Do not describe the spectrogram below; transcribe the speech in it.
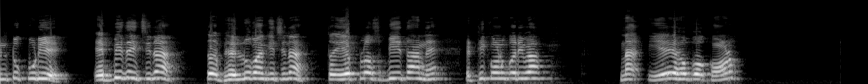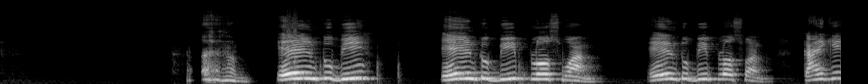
ইন্টু কোড়িয়ে এ বি দিয়েছি না তো ভ্যালু মাগিছি না তো এ প্লাস বি তাহলে এটি কোণ করা না এ হব কোণ a into b a into b plus 1 a into b plus 1 কাহি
